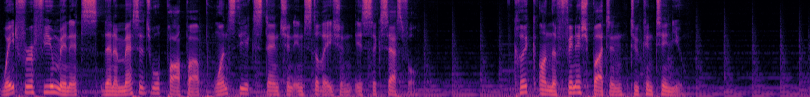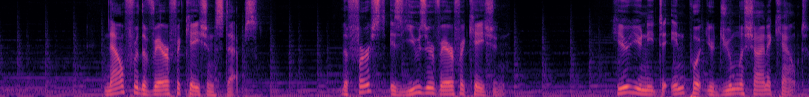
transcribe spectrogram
Wait for a few minutes, then a message will pop up once the extension installation is successful. Click on the Finish button to continue. Now for the verification steps. The first is user verification, here you need to input your JoomlaShine account.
